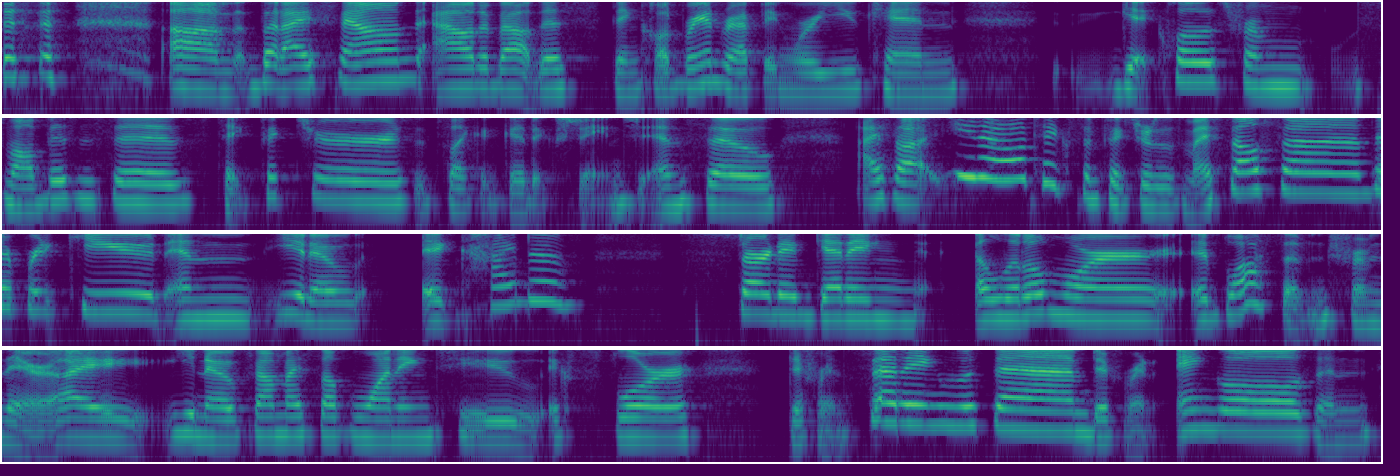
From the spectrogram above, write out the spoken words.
um, but I found out about this thing called brand repping where you can get clothes from small businesses, take pictures. It's like a good exchange. And so I thought, you know, I'll take some pictures with my cell phone. They're pretty cute. And, you know, it kind of started getting a little more it blossomed from there. I you know found myself wanting to explore different settings with them different angles and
